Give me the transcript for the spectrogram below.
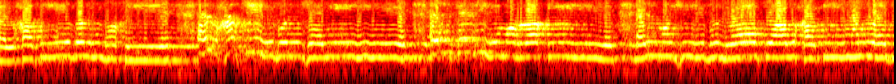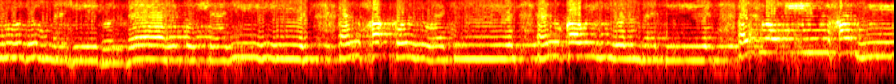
الحفيظ المخيف الحكيم الجليل الكريم الرقيب المجيب الواسع الحكيم الودود المجيد الباعث الشهيد الحق الوكيل القوي المتين الولي الحميد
